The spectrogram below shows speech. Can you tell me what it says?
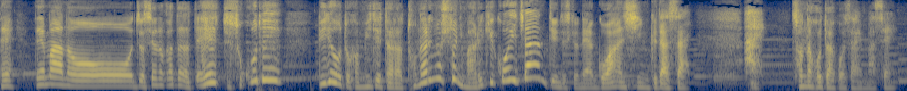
ね。で、まあ、あの女性の方だって、えー、ってそこでビデオとか見てたら、隣の人に丸聞こえじゃんって言うんですけどね、ご安心ください。はい。そんなことはございません。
